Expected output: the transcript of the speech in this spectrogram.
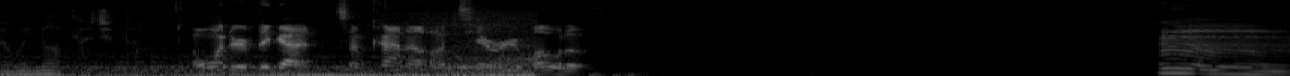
I will not let you down. I wonder if they got some kind of ulterior motive. Hmm.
